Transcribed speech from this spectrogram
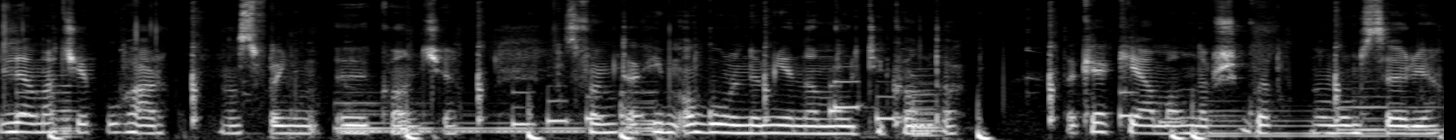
ile macie pucharków na swoim y, koncie. Swoim takim ogólnym, nie na multikontach. Tak jak ja mam na przykład nową serię.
